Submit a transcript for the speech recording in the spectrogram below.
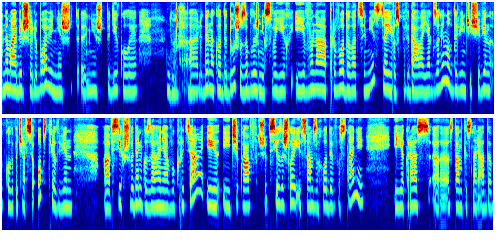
немає більшої любові, ніж, ніж тоді, коли. Душу. Е, людина кладе душу за ближніх своїх, і вона приводила це місце і розповідала, як загинув да Вінчі, що він, коли почався обстріл, він всіх швиденько заганяв в укриття і і чекав, щоб всі зайшли, і сам заходив останній. І якраз е, останки снаряда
